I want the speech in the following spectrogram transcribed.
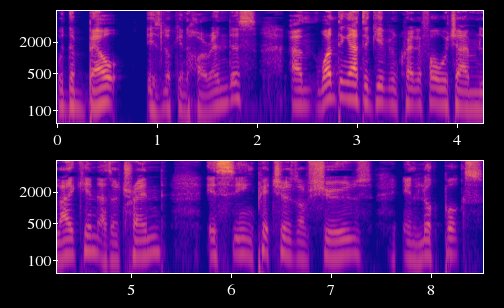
with the belt is looking horrendous. Um, one thing I have to give him credit for, which I'm liking as a trend, is seeing pictures of shoes in lookbooks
